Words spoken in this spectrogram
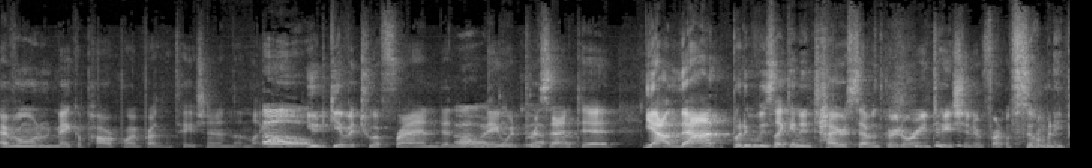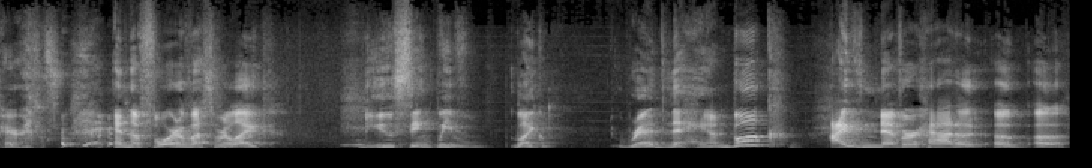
everyone would make a PowerPoint presentation and then like Oh. you'd give it to a friend and Oh, then they would present it. Yeah, that, but it was like an entire seventh grade orientation in front of so many parents. And the four of us were like, Do you think we've like read the handbook? I've never had a, a, a,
